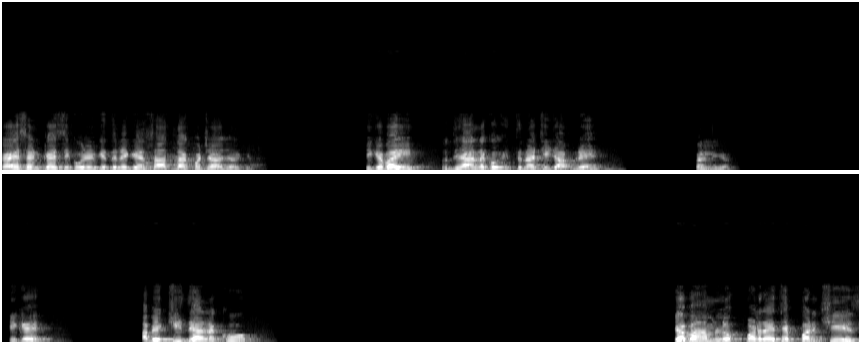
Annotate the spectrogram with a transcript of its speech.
कैश एंड कैश इक्विलेंट कितने के हैं? सात लाख पचास हज़ार के। ठीक है भाई? तो ध्यान रखो इतना चीज़ आपने कर लिया। ठीक है? अब एक चीज़ ध्यान रखो जब हम लोग पढ़ रहे थे परचेज,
